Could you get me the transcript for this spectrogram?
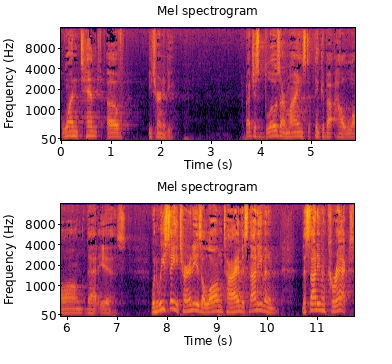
one tenth of eternity. That just blows our minds to think about how long that is. When we say eternity is a long time, it's not even that's not even correct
